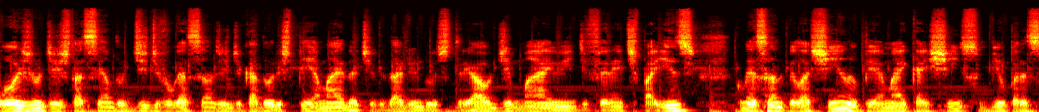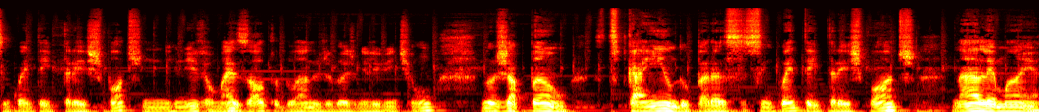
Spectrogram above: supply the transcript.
Hoje o dia está sendo de divulgação de indicadores PMI da atividade industrial de maio em diferentes países, começando pela China, o PMI Caixin subiu para 53 pontos, nível mais alto do ano de 2021. No Japão, caindo para 53 pontos. Na Alemanha,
